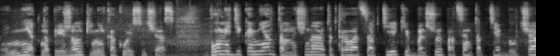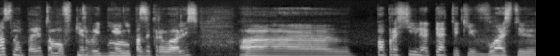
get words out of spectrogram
нет напряженки никакой сейчас. По медикаментам начинают открываться аптеки. Большой процент аптек был частный, поэтому в первые дни они позакрывались. Попросили, опять-таки, власти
